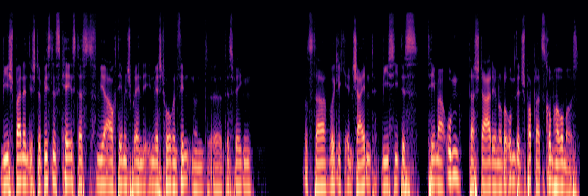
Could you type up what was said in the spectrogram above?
wie spannend ist der Business Case, dass wir auch dementsprechende Investoren finden. Und äh, deswegen wird es da wirklich entscheidend, wie sieht das Thema um das Stadion oder um den Sportplatz drumherum aus.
